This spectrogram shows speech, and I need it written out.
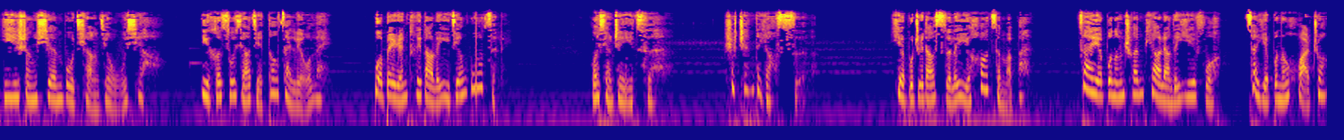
医生宣布抢救无效，你和苏小姐都在流泪，我被人推到了一间屋子里。我想这一次是真的要死了，也不知道死了以后怎么办。再也不能穿漂亮的衣服，再也不能化妆，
